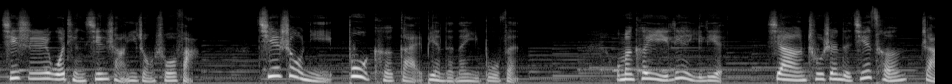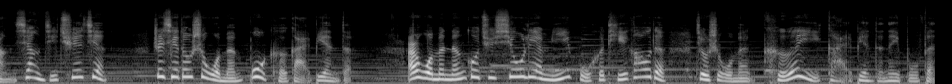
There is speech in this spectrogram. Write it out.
其实我挺欣赏一种说法，接受你不可改变的那一部分。我们可以列一列，像出身的阶层、长相及缺陷，这些都是我们不可改变的。而我们能够去修炼、弥补和提高的，就是我们可以改变的那部分。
